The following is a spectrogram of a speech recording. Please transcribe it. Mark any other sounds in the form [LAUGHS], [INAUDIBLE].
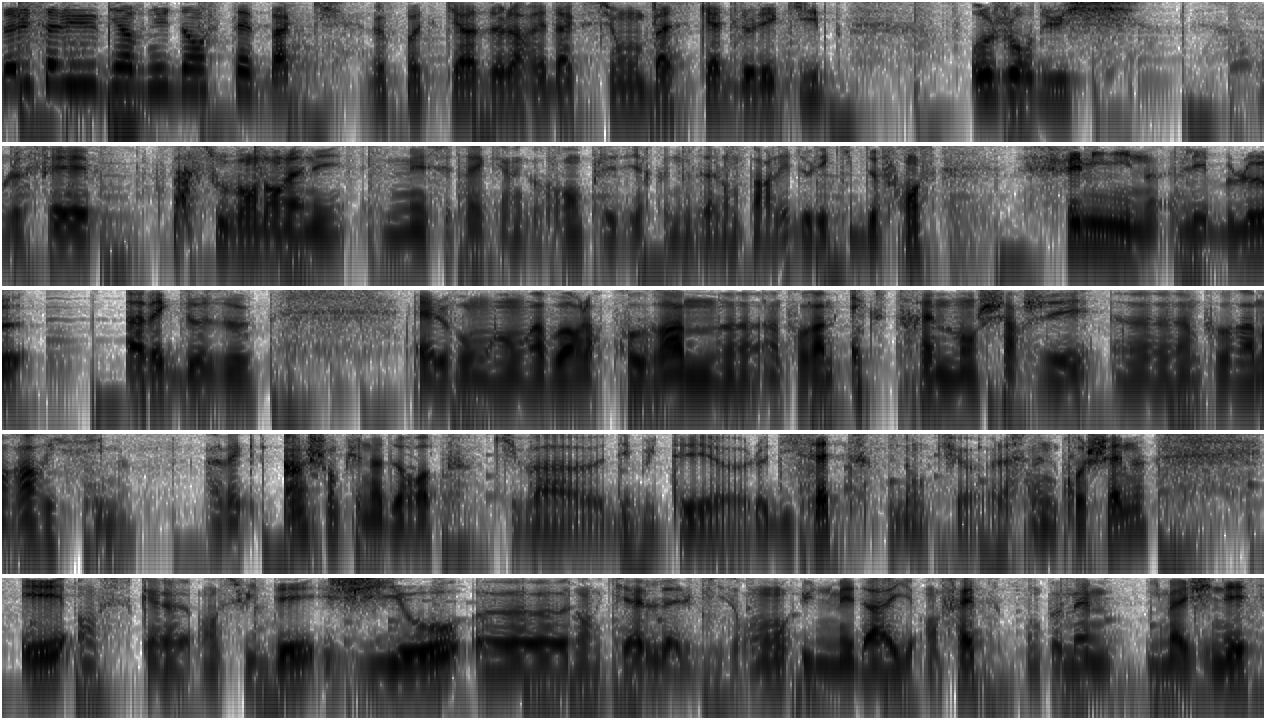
Salut, salut, bienvenue dans Step Back, le podcast de la rédaction basket de l'équipe. Aujourd'hui, on le fait pas souvent dans l'année, mais c'est avec un grand plaisir que nous allons parler de l'équipe de France féminine, les Bleus avec deux œufs. Elles vont avoir leur programme, euh, un programme extrêmement chargé, euh, un programme rarissime, avec un championnat d'Europe qui va euh, débuter le 17, donc la semaine prochaine, et ensuite des JO dans lesquels elles viseront une médaille. En fait, on peut même imaginer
